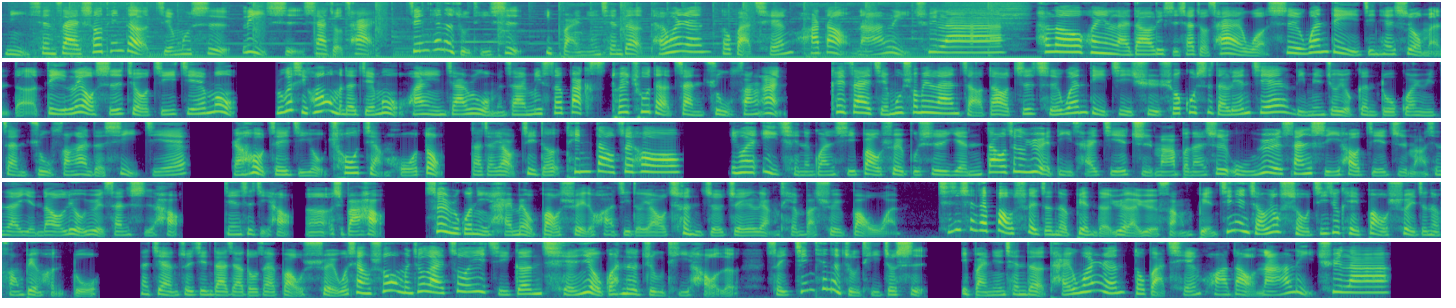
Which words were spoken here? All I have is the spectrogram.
你现在收听的节目是《历史下酒菜》，今天的主题是一百年前的台湾人都把钱花到哪里去啦？Hello，欢迎来到《历史下酒菜》，我是 Wendy，今天是我们的第六十九集节目。如果喜欢我们的节目，欢迎加入我们在 Mr. Box 推出的赞助方案。可以在节目说明栏找到支持 Wendy 继续说故事的连结，里面就有更多关于赞助方案的细节。然后这一集有抽奖活动，大家要记得听到最后哦。因为疫情的关系，报税不是延到这个月底才截止吗？本来是五月三十一号截止嘛，现在延到六月三十号。今天是几号？呃，二十八号。所以如果你还没有报税的话，记得要趁着这两天把税报完。其实现在报税真的变得越来越方便，今年只要用手机就可以报税，真的方便很多。那既然最近大家都在报税，我想说我们就来做一集跟钱有关的主题好了。所以今天的主题就是一百年前的台湾人都把钱花到哪里去啦？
